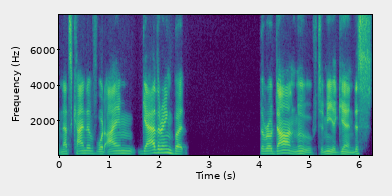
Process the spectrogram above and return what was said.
And that's kind of what I'm gathering. But the Rodon move to me, again, this.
